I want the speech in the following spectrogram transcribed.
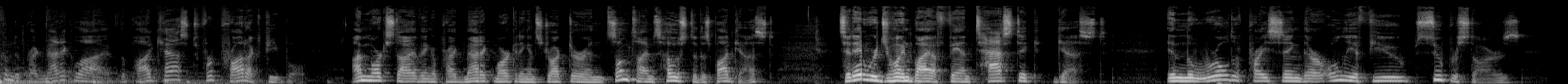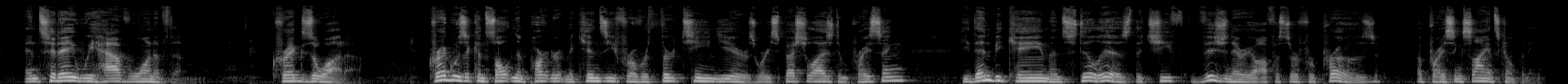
Welcome to Pragmatic Live, the podcast for product people. I'm Mark Stiving, a pragmatic marketing instructor and sometimes host of this podcast. Today we're joined by a fantastic guest. In the world of pricing, there are only a few superstars, and today we have one of them Craig Zawada. Craig was a consultant and partner at McKinsey for over 13 years, where he specialized in pricing. He then became and still is the chief visionary officer for PROS, a pricing science company.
